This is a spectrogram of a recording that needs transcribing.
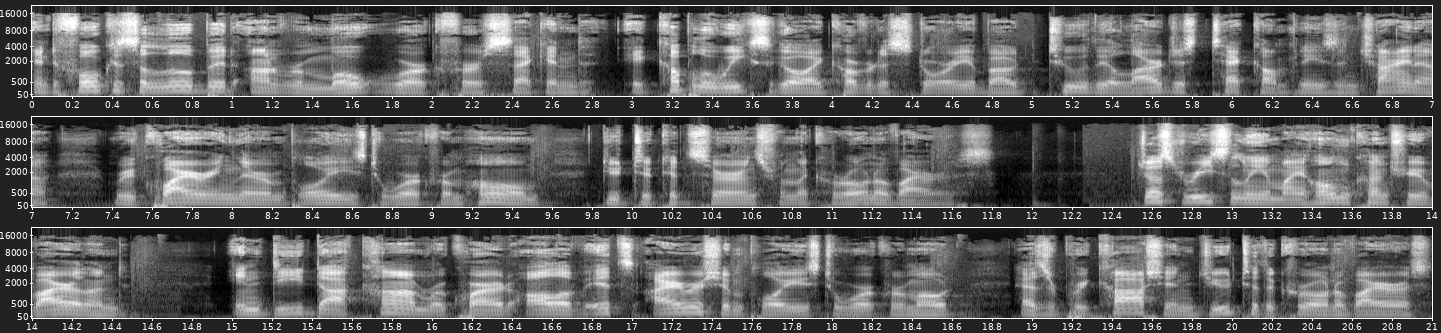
And to focus a little bit on remote work for a second, a couple of weeks ago I covered a story about two of the largest tech companies in China requiring their employees to work from home due to concerns from the coronavirus. Just recently in my home country of Ireland, Indeed.com required all of its Irish employees to work remote as a precaution due to the coronavirus,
